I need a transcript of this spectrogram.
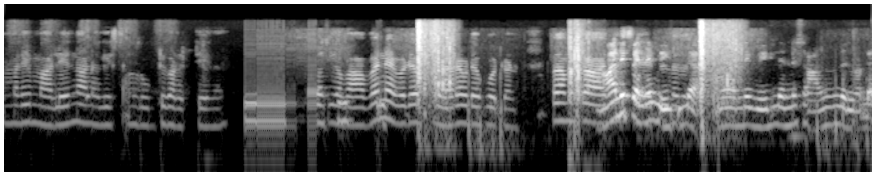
നമ്മൾ ഈ മലയിൽ നിന്നാണ് ഗൈസ് നമ്മൾ റൂട്ട് കളക്ട് ചെയ്യുന്നത് അവൻ എവിടെയോ വേറെ എവിടെയോ പോയിട്ടാണ് അപ്പൊ നമുക്ക് ഞാനിപ്പോ എന്റെ ഞാൻ എന്റെ വീട്ടിൽ എന്റെ സാധനം തന്നെ ഉണ്ട്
